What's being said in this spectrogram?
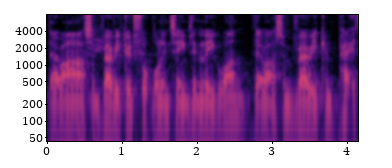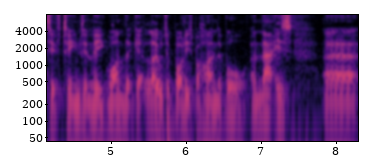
There are some very good footballing teams in League One. There are some very competitive teams in League One that get loads of bodies behind the ball, and that is uh,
